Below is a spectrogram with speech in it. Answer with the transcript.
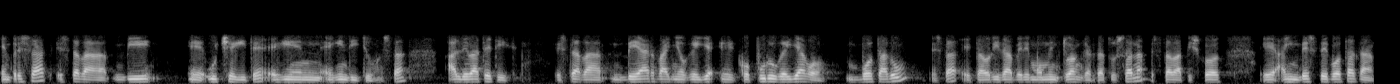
enpresak ez da bi e, utxe egite egin, egin ditu, ez da? Alde batetik, ez da ba, behar baino gehi, e, kopuru gehiago bota du, ez da? eta hori da bere momentuan gertatu zana, ez da ba, pixko e, hainbeste botata,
